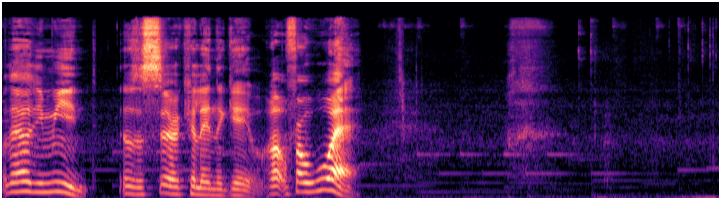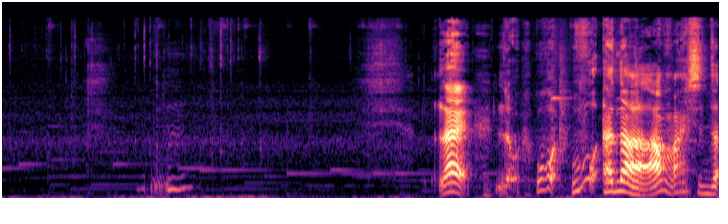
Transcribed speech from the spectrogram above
What the hell do you mean? There was a serial killer in the game. From where? Like, what? what? No, I'm actually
